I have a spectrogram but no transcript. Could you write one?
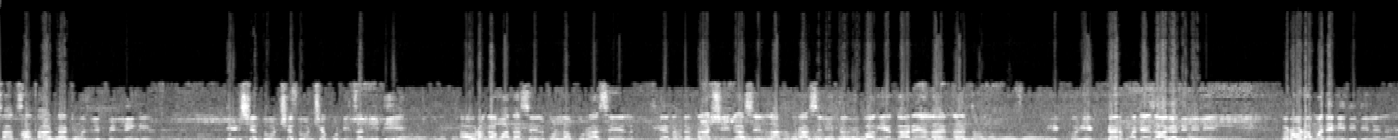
सात सात आठ आठ मजली बिल्डिंग आहे. दीडशे दोनशे दोनशे कोटीचा निधी आहे. औरंगाबाद असेल कोल्हापूर असेल त्यानंतर नाशिक असेल नागपूर असेल इथं विभागीय कार्यालयांना हेक- हेक्टरमध्ये जागा दिलेली आहे. करोडोमध्ये निधी दिलेला आहे.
